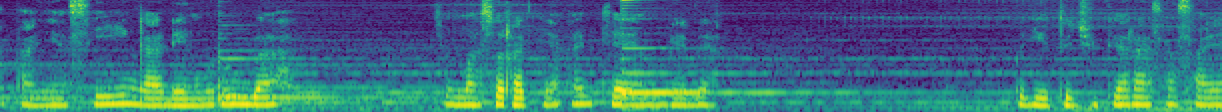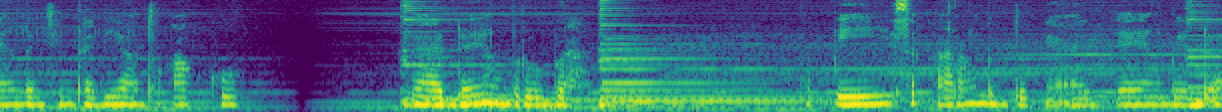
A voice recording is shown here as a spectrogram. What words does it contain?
Katanya sih nggak ada yang berubah cuma suratnya aja yang beda. Begitu juga rasa sayang dan cinta dia untuk aku. Gak ada yang berubah. Tapi sekarang bentuknya aja yang beda.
